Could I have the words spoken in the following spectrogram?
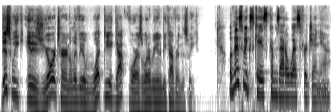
This week, it is your turn, Olivia. What do you got for us? What are we going to be covering this week? Well, this week's case comes out of West Virginia.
